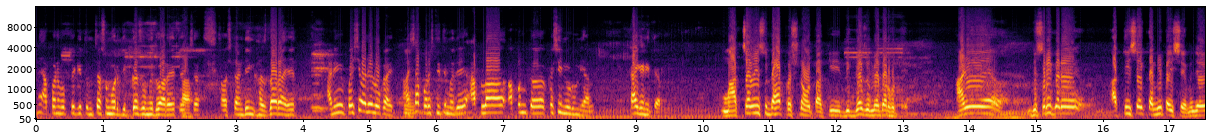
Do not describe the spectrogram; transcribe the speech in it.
नाही आपण बघतो की तुमच्यासमोर दिग्गज उमेदवार आहेत स्टँडिंग खासदार आहेत आणि पैसेवाले लोक आहेत. अशा परिस्थितीमध्ये आपला आपण कशी निवडून याल? काय गणित आहे? आपलं मागच्या वेळी सुद्धा हा प्रश्न होता की दिग्गज उमेदवार होते. आणि दुसरीकडे अतिशय कमी पैसे म्हणजे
